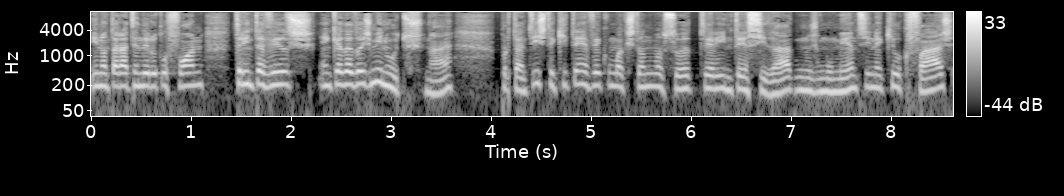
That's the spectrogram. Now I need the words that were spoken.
e não estar a atender o telefone 30 vezes em cada dois minutos, não é? Portanto, isto aqui tem a ver com uma questão de uma pessoa ter intensidade nos momentos e naquilo que faz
